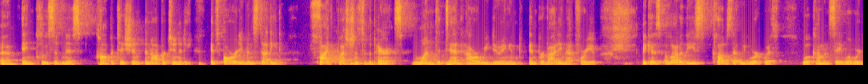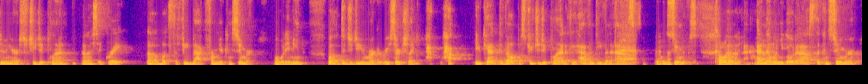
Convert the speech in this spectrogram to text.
um, inclusiveness, competition, and opportunity. It's already been studied. Five questions to the parents, one to 10. How are we doing in, in providing that for you? Because a lot of these clubs that we work with, will come and say, well, we're doing our strategic plan. And I say, great. Uh, what's the feedback from your consumer? Well, what do you mean? Well, did you do your market research? Like, how, you can't develop a strategic plan if you haven't even asked the consumers. totally. Uh, yeah. And then when you go to ask the consumer,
